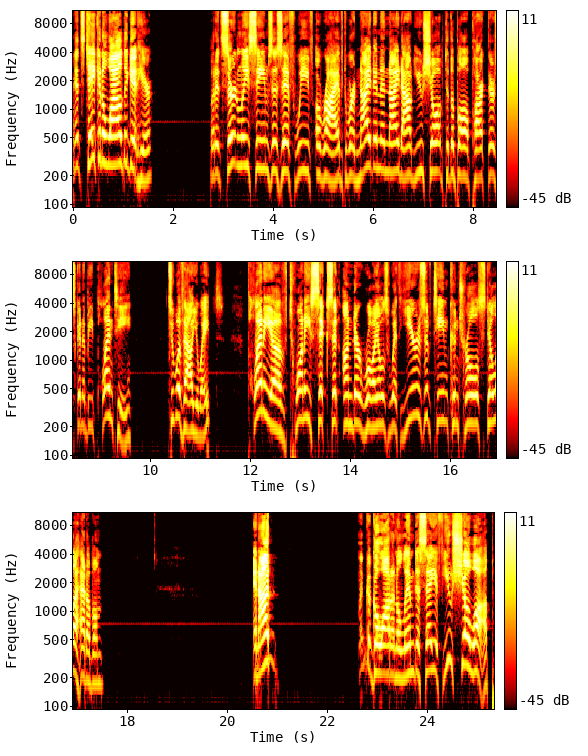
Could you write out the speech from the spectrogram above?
It's taken a while to get here, but it certainly seems as if we've arrived where night in and night out you show up to the ballpark, there's going to be plenty to evaluate. Plenty of 26 and under Royals with years of team control still ahead of them. And I'd go out on a limb to say if you show up,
